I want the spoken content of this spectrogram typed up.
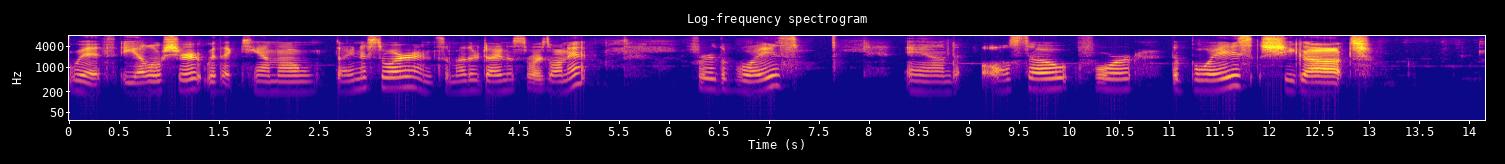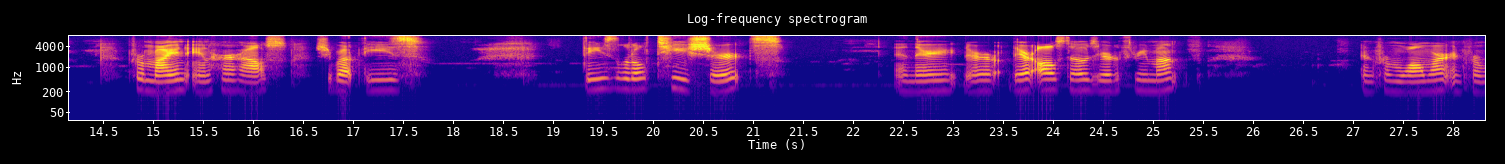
with a yellow shirt with a camo dinosaur and some other dinosaurs on it for the boys. And also for the boys, she got for mine and her house. She bought these these little t-shirts and they they're they're also 0 to 3 months and from Walmart and from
